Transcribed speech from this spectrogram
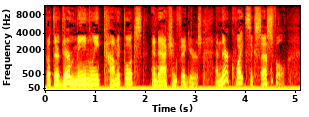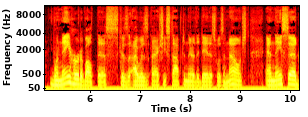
But they're they're mainly comic books and action figures, and they're quite successful when they heard about this, because I was I actually stopped in there the day this was announced, and they said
